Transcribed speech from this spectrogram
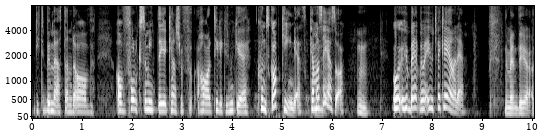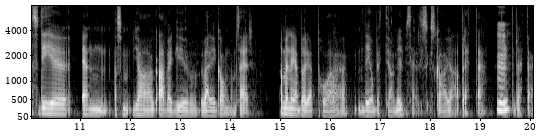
ditt bemötande av av folk som inte kanske har tillräckligt mycket kunskap kring det. Kan man säga så? Mm. Och hur, utveckla gärna det. Nej, men det, alltså, det är ju en, alltså, jag avväger ju varje gång om så här, ja, men när jag börjar på det jobbet jag har nu, så här, ska jag berätta? Ska jag inte berätta?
